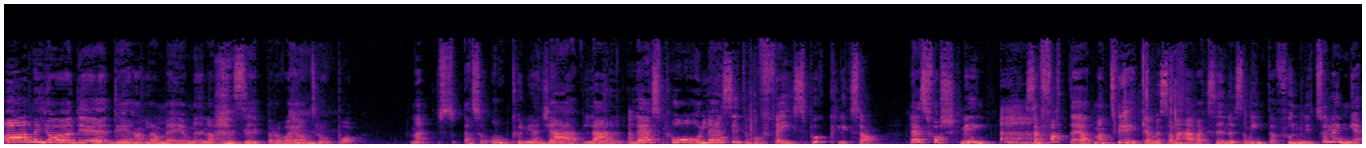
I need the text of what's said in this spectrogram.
Ja, men ja, det, det handlar om mig och mina principer och vad jag tror på. Nej, så- alltså okunniga jävlar. Läs på och läs inte på Facebook liksom. Läs forskning. Sen fattar jag att man tvekar med såna här vacciner som inte har funnits så länge.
